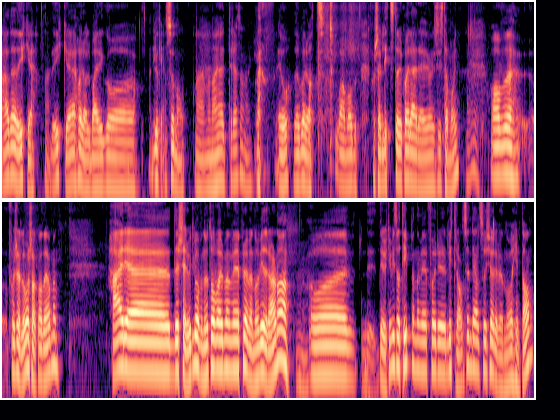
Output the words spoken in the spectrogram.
Nei, det er det ikke. Det er ikke Harald Berg og gutten sønnene. Nei, men han har tre sønner. Jo, det er bare at to av dem hadde kanskje litt større karriere enn sistemann. Av eh, forskjellige årsaker, det, men her eh, Det ser jo ikke lovende ut, Håvard, men vi prøver noe videre her nå. Og Det er jo ikke vits å tippe, men for lytterne sin del så kjører vi nå hintene.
